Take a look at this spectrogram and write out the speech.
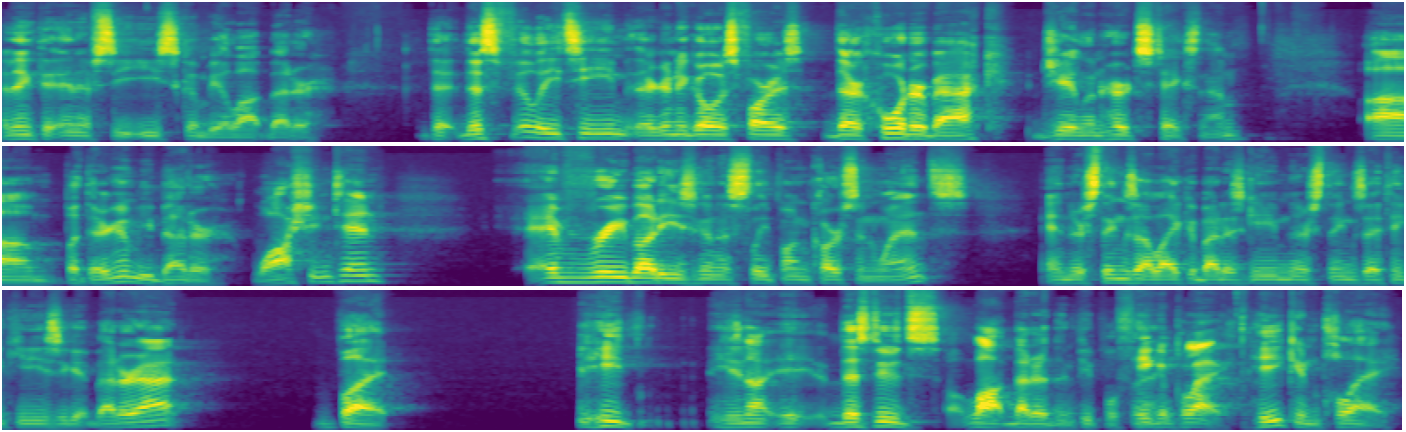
I think the NFC East is going to be a lot better. Th- this Philly team, they're going to go as far as their quarterback, Jalen Hurts, takes them, um, but they're going to be better. Washington, everybody's going to sleep on Carson Wentz, and there's things I like about his game. There's things I think he needs to get better at, but he he's not. This dude's a lot better than people think. He can play. He can play,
